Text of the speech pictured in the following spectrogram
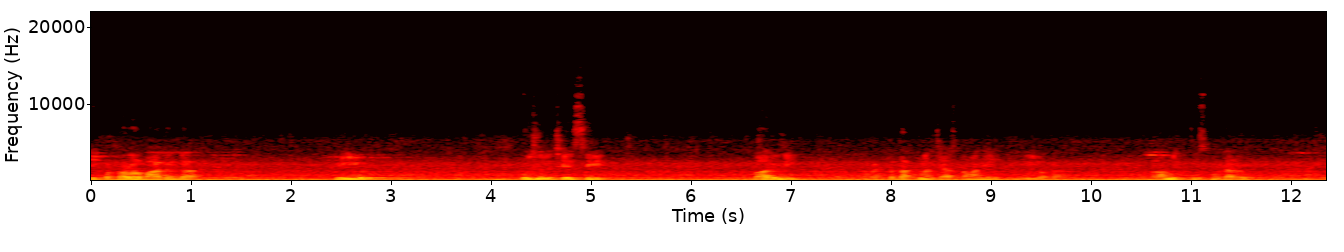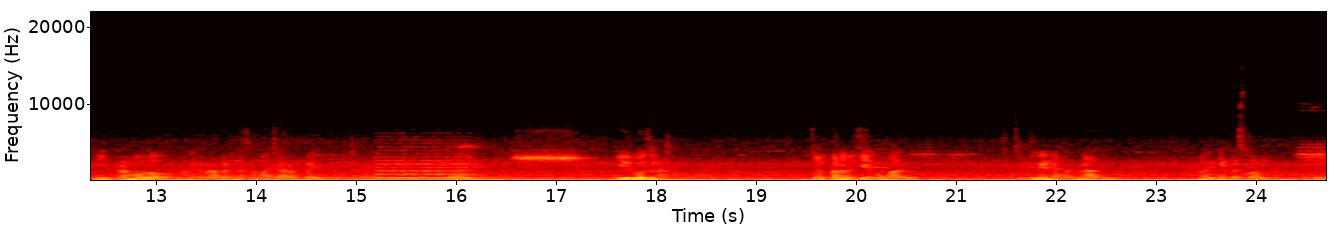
ఈ కుట్రలో భాగంగా వీళ్ళు పూజలు చేసి వారిని రక్తతర్పణం చేస్తామని వీళ్ళు ఒక ప్రామిస్ తీసుకుంటారు. ఈ క్రమంలో మనకు రాబడిన సమాచారంపై మరి ఈ రోజున జంపన విజయకుమారు చిట్టినేని హరినాథు మరికంఠ స్వామి వీళ్ళ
